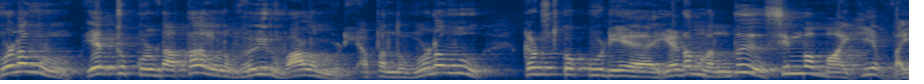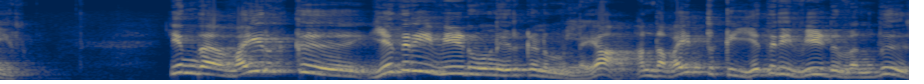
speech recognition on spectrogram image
உணவு ஏற்றுக்கொண்டாதான் உயிர் வாழ முடியும். அப்போ அந்த உணவு கொடுக்கக்கூடிய இடம் வந்து சிம்மமாகிய வயிறு. இந்த வயிறுக்கு எதிரி வீடு ஒன்று இருக்கணும் இல்லையா? அந்த வயிற்றுக்கு எதிரி வீடு வந்து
